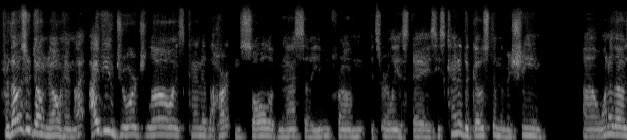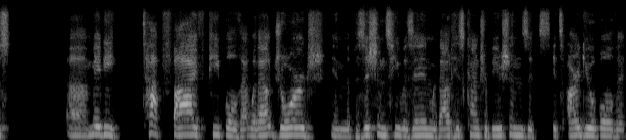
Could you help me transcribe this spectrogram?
for those who don't know him, I, I, view George Low as kind of the heart and soul of NASA, even from its earliest days. He's kind of the ghost in the machine, uh, one of those uh, maybe top five people that without George in the positions he was in, without his contributions, it's it's arguable that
